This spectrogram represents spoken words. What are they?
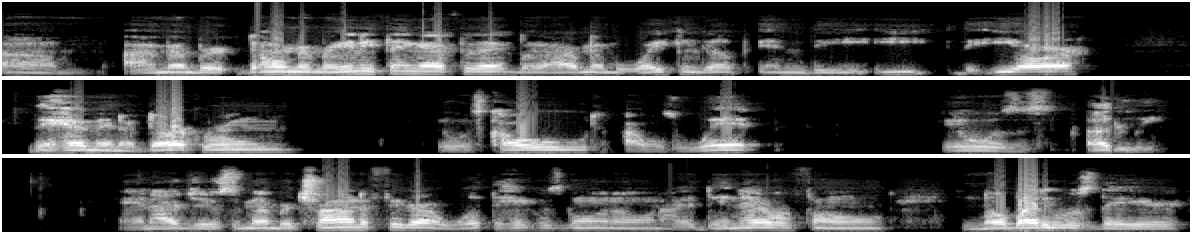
Um, I remember don't remember anything after that, but I remember waking up in the e, the ER. They had me in a dark room. It was cold. I was wet. It was ugly. And I just remember trying to figure out what the heck was going on. I didn't have a phone. Nobody was there.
